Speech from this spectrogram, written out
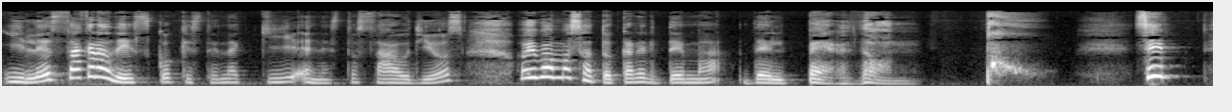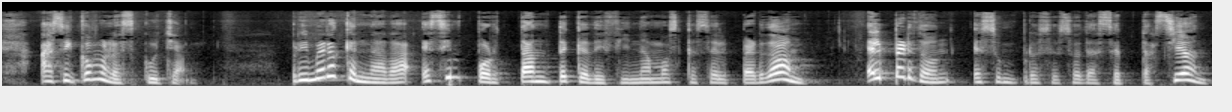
y les agradezco que estén aquí en estos audios. Hoy vamos a tocar el tema del perdón. Sí, así como lo escuchan. Primero que nada, es importante que definamos qué es el perdón. El perdón es un proceso de aceptación.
